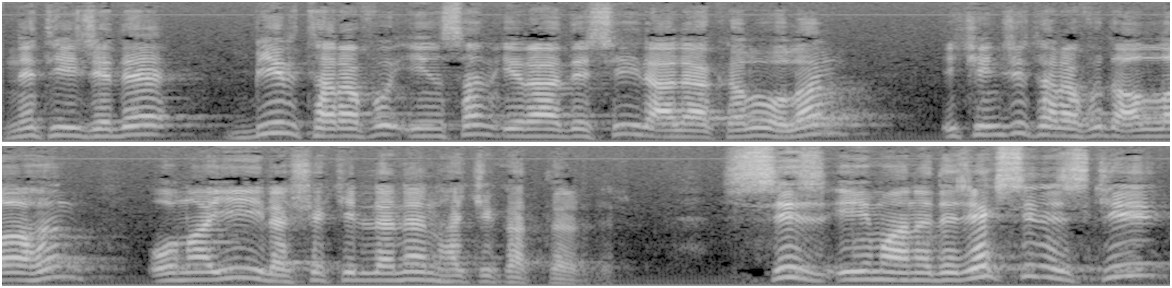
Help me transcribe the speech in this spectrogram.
neticede bir tarafı insan iradesiyle alakalı olan, ikinci tarafı da Allah'ın onayıyla şekillenen hakikatlerdir. Siz iman edeceksiniz ki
